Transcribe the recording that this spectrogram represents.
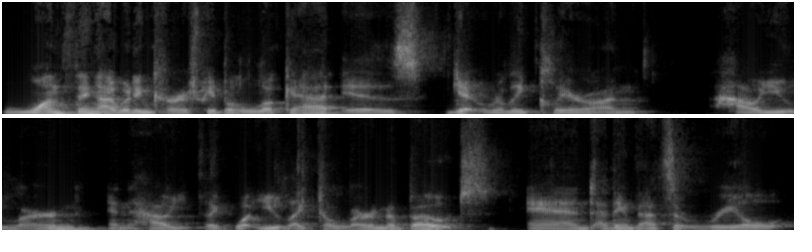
one thing i would encourage people to look at is get really clear on how you learn and how you, like what you like to learn about and i think that's a real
